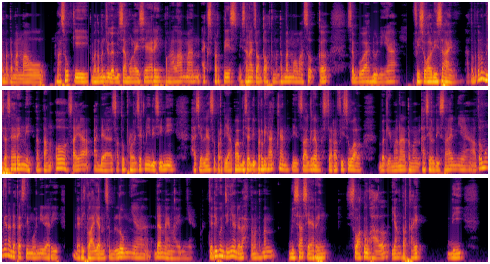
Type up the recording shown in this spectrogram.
teman-teman mau masuki, teman-teman juga bisa mulai sharing pengalaman, expertise. Misalnya contoh teman-teman mau masuk ke sebuah dunia visual design. Nah, teman-teman bisa sharing nih tentang oh, saya ada satu project nih di sini. Hasilnya seperti apa bisa diperlihatkan di Instagram secara visual. Bagaimana teman hasil desainnya atau mungkin ada testimoni dari dari klien sebelumnya dan lain-lainnya. Jadi kuncinya adalah teman-teman bisa sharing suatu hal yang terkait di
